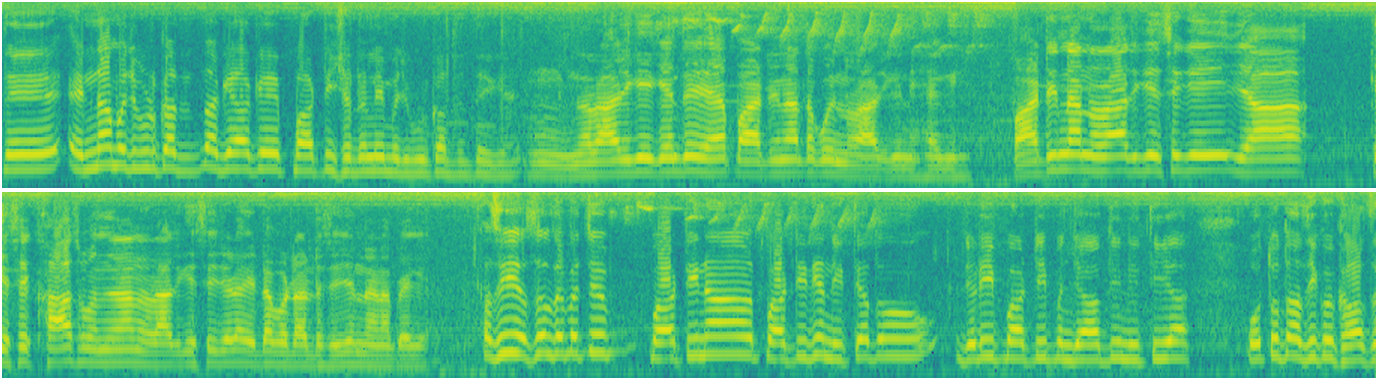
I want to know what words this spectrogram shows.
ਤੇ ਇੰਨਾ ਮਜਬੂਰ ਕਰ ਦਿੱਤਾ ਗਿਆ ਕਿ ਪਾਰਟੀ ਛੱਡਣ ਲਈ ਮਜਬੂਰ ਕਰ ਦਿੱਤੇ ਗਏ। ਨਾਰਾਜ਼ਗੀ ਕਹਿੰਦੇ ਆ ਪਾਰਟੀ ਨਾਲ ਤਾਂ ਕੋਈ ਨਾਰਾਜ਼ਗੀ ਨਹੀਂ ਹੈਗੀ। ਪਾਰਟੀ ਨਾਲ ਨਾਰਾਜ਼ਗੀ ਸੀਗੀ ਜਾਂ ਕਿਸੇ ਖਾਸ ਬੰਦੇ ਨਾਲ ਨਾਰਾਜ਼ਗੀ ਸੀ ਜਿਹੜਾ ਐਡਾ ਵੱਡਾ ਡਿਸੀਜਨ ਲੈਣਾ ਪੈ ਗਿਆ? ਅਸੀਂ ਅਸਲ ਦੇ ਵਿੱਚ ਪਾਰਟੀ ਨਾਲ ਪਾਰਟੀ ਦੀਆਂ ਨੀਤੀਆਂ ਤੋਂ ਜਿਹੜੀ ਪਾਰਟੀ ਪੰਜਾਬ ਦੀ ਨੀਤੀ ਆ ਉਹ ਤੋਂ ਤਾਂ ਅਸੀਂ ਕੋਈ ਖਾਸ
